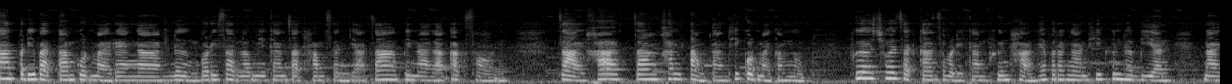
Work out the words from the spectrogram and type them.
การปฏิบัติตามกฎหมายแรงงาน 1. บริษัทเรามีการจัดทำสัญญาจ้างเป็นรายลักษณ์อักษร จ่ายค่าจ้างขั้นต่ำตามที่กฎหมายกำหนดเพื่อช่วยจัดการสวัสดิการพื้นฐานให้พนักงานที่ขึ้นทะเบียน นาย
